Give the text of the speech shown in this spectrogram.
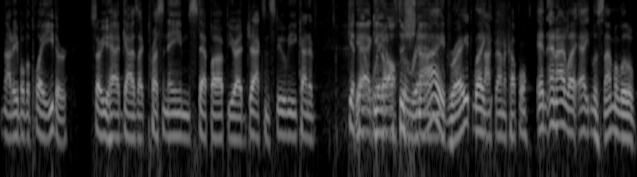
not able to play either. So you had guys like Preston Ames step up. You had Jackson Stuvey kind of get yeah, that get weight off, the, rim, schneid, right? Like knock down a couple. And and I like I, listen. I'm a little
